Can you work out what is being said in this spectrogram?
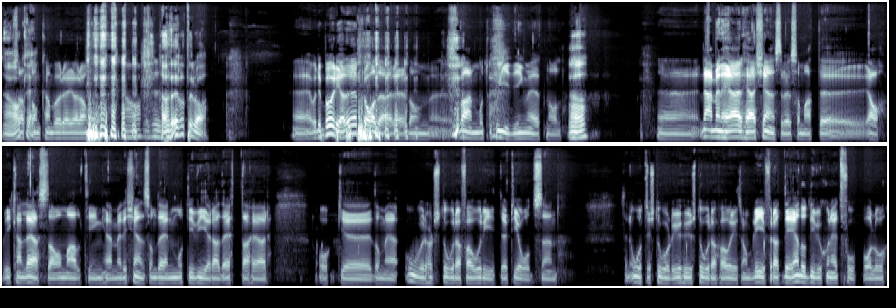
ja så okay. att de kan börja göra mål. ja, precis. ja, det låter bra. Eh, och det började bra där. De eh, vann mot Skiding med 1-0. Ja. Uh, nej men här, här känns det väl som att, uh, ja, vi kan läsa om allting här, men det känns som det är en motiverad etta här. Och uh, de är oerhört stora favoriter till oddsen. Sen återstår det ju hur stora favoriter de blir, för att det är ändå division 1 fotboll och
